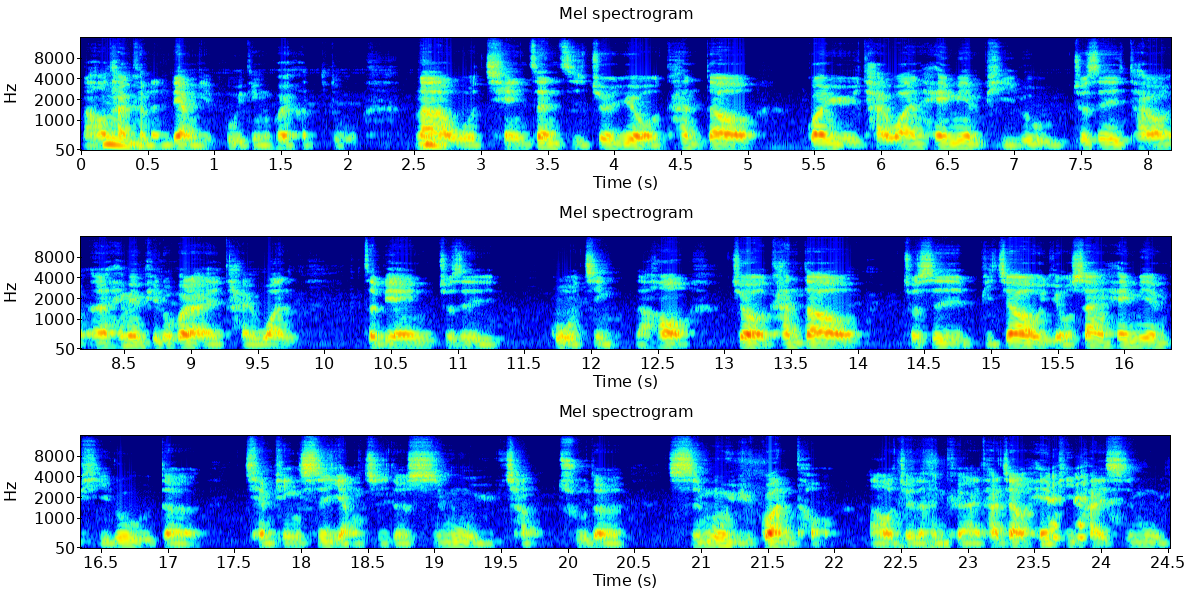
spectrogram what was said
然后它可能量也不一定会很多。嗯、那我前一阵子就又有看到关于台湾黑面琵鹭，就是台湾呃黑面琵鹭会来台湾这边就是过境，然后就有看到就是比较友善黑面琵鹭的浅平式养殖的石目鱼厂出的石目鱼罐头。然后觉得很可爱，它叫黑皮牌虱目鱼，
